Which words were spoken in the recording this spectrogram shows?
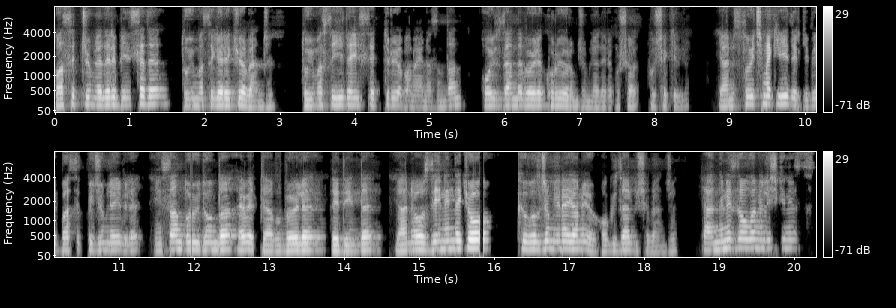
basit cümleleri bilse de duyması gerekiyor bence. Duyması iyi de hissettiriyor bana en azından. O yüzden de böyle kuruyorum cümleleri bu, bu şekilde. Yani su içmek iyidir gibi basit bir cümleyi bile insan duyduğunda evet ya bu böyle dediğinde yani o zihnindeki o kıvılcım yine yanıyor. O güzel bir şey bence. Kendinizle olan ilişkiniz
